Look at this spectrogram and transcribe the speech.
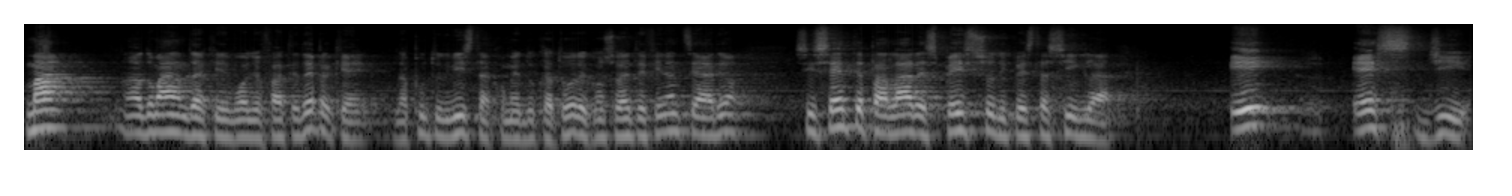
ma una domanda che voglio farti a te perché dal punto di vista come educatore consulente finanziario si sente parlare spesso di questa sigla ESG,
